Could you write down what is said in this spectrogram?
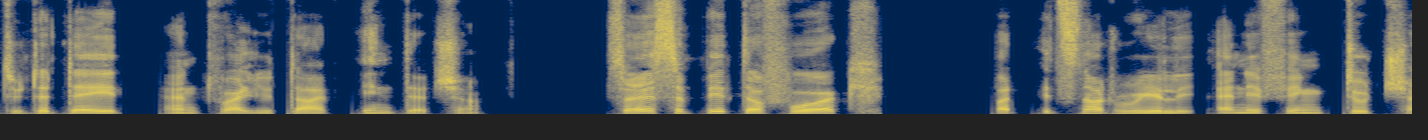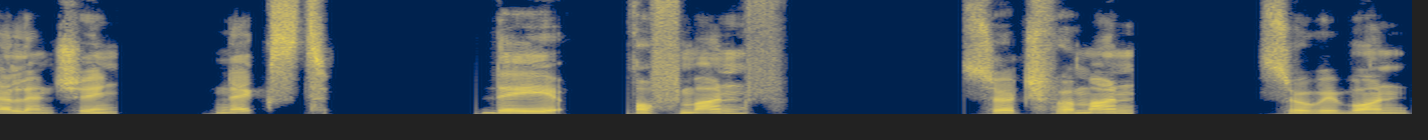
to the date and value type integer. So it's a bit of work, but it's not really anything too challenging. Next, day of month search for month. So we want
